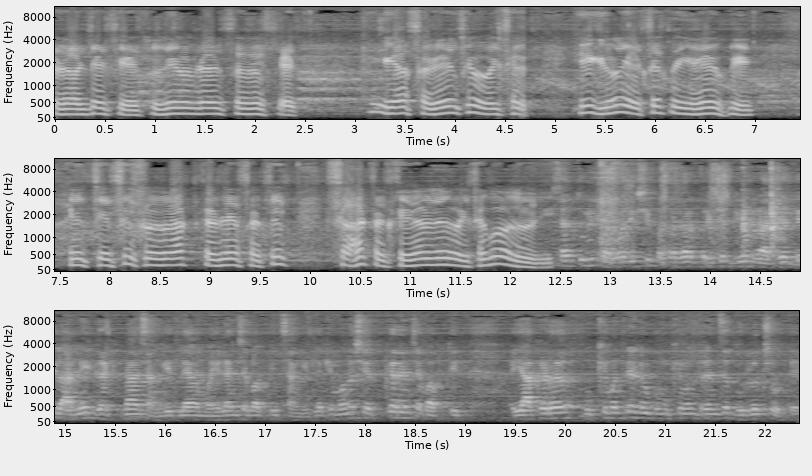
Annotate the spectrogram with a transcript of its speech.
राज्याचे आहेत विधिमंडळाचे सदस्य आहेत. या सगळ्यांची बैठक ही घेऊन याच्यात निर्णय होईल. आणि त्याची सुरुवात करण्यासाठी सहा तारखेला मी बैठक बोलवली. सर तुम्ही परवा दिवशी पत्रकार परिषद घेऊन राज्यातील अनेक घटना सांगितल्या महिलांच्या बाबतीत सांगितल्या किंवा शेतकऱ्यांच्या बाबतीत. याकडं मुख्यमंत्री आणि उपमुख्यमंत्र्यांचं दुर्लक्ष होते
